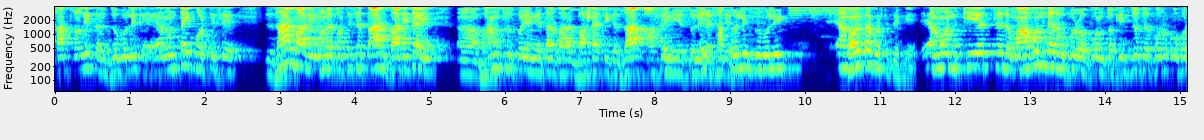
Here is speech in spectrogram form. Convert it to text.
ছাত্রলীগ যুবলীগ এমনটাই করতেছে যার বাড়ি মনে করতেছে তার বাড়িটাই ভাঙচুর করে নিয়ে তার বাসায় থেকে যা আছে নিয়ে চলে ছাত্রলীগ যুবলীগ সহায়তা করতেছে কে? এমন কি হচ্ছে মা বোনদের উপরও পন্ত ইজ্জতের উপর উপর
